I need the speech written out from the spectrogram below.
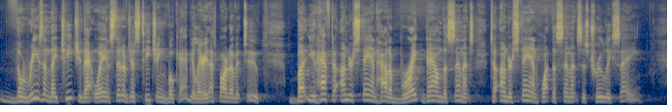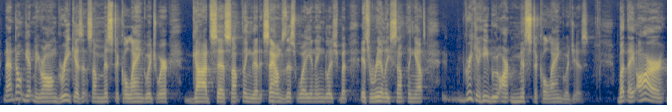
the reason they teach you that way instead of just teaching vocabulary, that's part of it too. But you have to understand how to break down the sentence to understand what the sentence is truly saying. Now, don't get me wrong, Greek isn't some mystical language where God says something that it sounds this way in English, but it's really something else. Greek and Hebrew aren't mystical languages, but they are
